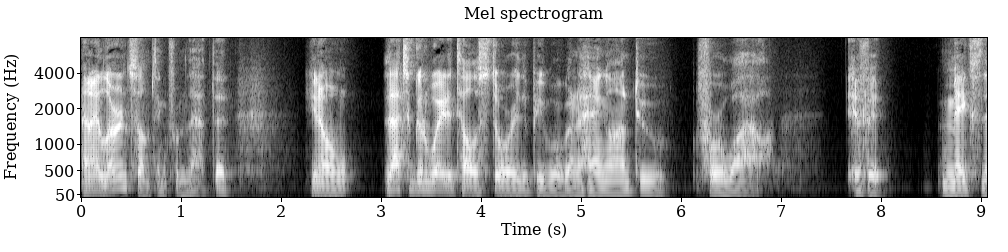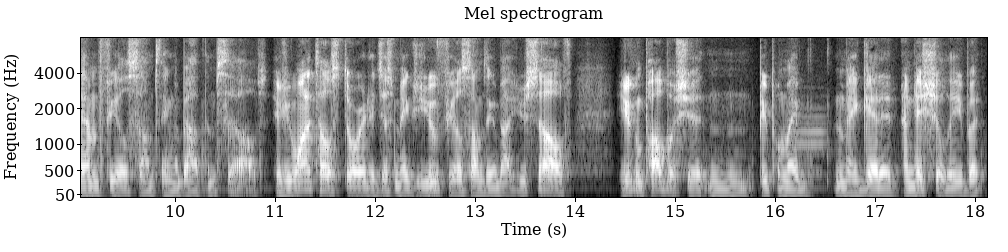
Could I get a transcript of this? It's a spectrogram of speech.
And I learned something from that that, you know, that's a good way to tell a story that people are going to hang on to for a while. If it makes them feel something about themselves. If you want to tell a story that just makes you feel something about yourself, you can publish it and people may may get it initially, but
